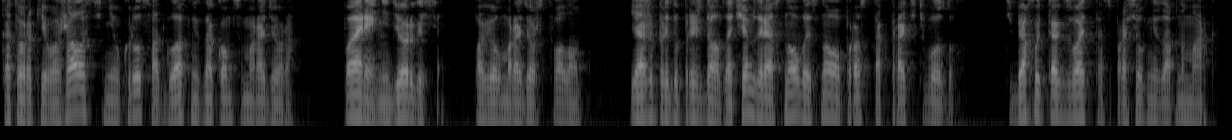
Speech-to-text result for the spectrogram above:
который к его жалости не укрылся от глаз незнакомца-мародера. «Паря, не дергайся», — повел мародер стволом. «Я же предупреждал, зачем зря снова и снова просто так тратить воздух?» «Тебя хоть как звать-то?» — спросил внезапно Марк.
